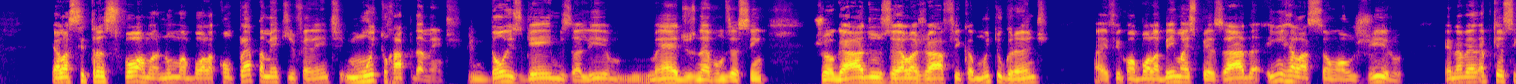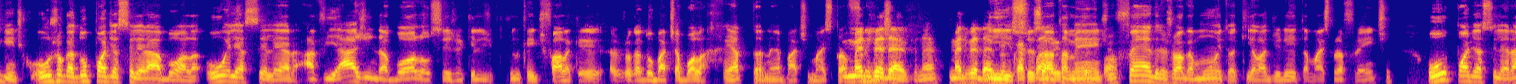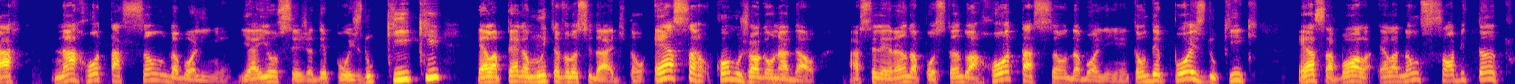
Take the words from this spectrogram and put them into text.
ela se transforma numa bola completamente diferente muito rapidamente. Em dois games ali, médios, né, vamos dizer assim, jogados, ela já fica muito grande aí fica uma bola bem mais pesada. Em relação ao giro, é, na verdade, é porque é o seguinte: ou o jogador pode acelerar a bola, ou ele acelera a viagem da bola, ou seja, aquele, aquilo que a gente fala que o jogador bate a bola reta, né? Bate mais para frente. O Medvedev, né? Medvedev. Isso, claro exatamente. o Federer joga muito aqui à direita, mais para frente. Ou pode acelerar na rotação da bolinha. E aí, ou seja, depois do kick, ela pega muita velocidade. Então, essa, como joga o Nadal? Acelerando, apostando a rotação da bolinha. Então, depois do kick essa bola ela não sobe tanto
